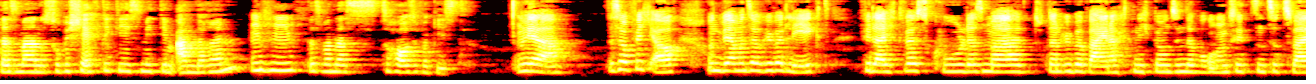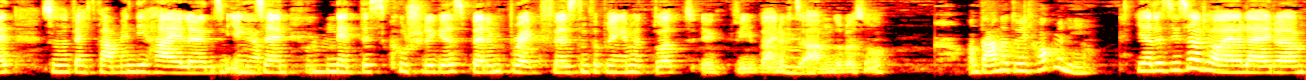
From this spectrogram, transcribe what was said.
dass man so beschäftigt ist mit dem anderen, Mhm. dass man das zu Hause vergisst. Ja, das hoffe ich auch. Und wir haben uns auch überlegt, vielleicht wäre es cool, dass wir halt dann über Weihnachten nicht bei uns in der Wohnung sitzen zu zweit, sondern vielleicht fahren wir in die Highlands, in irgendein nettes, kuscheliges Bed and Breakfast und verbringen halt dort irgendwie Weihnachtsabend oder so. Und dann natürlich Hockmany. Ja, das ist halt heuer leider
